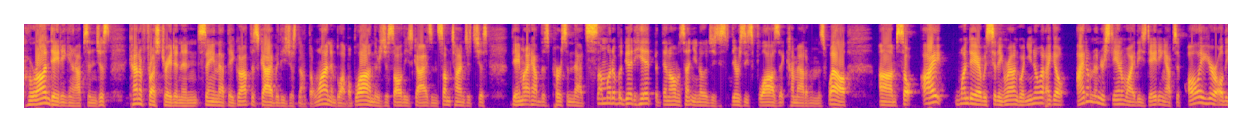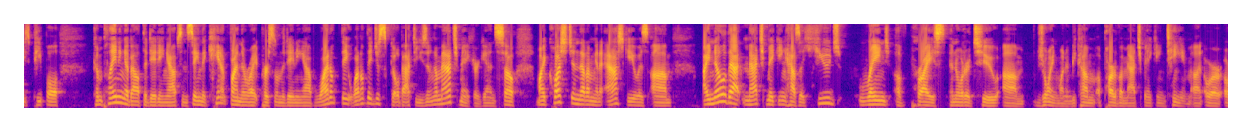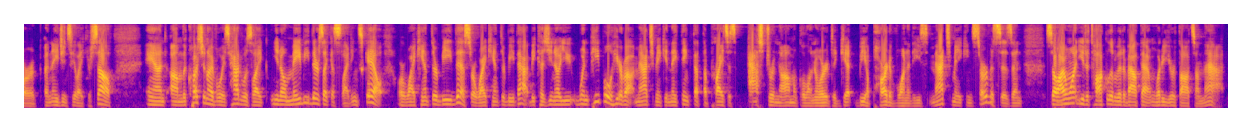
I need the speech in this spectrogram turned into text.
who are on dating apps and just kind of frustrated and saying that they got this guy, but he's just not the one and blah, blah, blah. And there's just all these guys. And sometimes it's just, they might have this person that's somewhat of a good hit, but then all of a sudden, you know, there's these, there's these flaws that come out of him as well. Um, so I, one day I was sitting around going, you know what? I go, I don't understand why these dating apps, if all I hear all these people complaining about the dating apps and saying they can't find the right person on the dating app, why don't they, why don't they just go back to using a matchmaker again? So my question that I'm going to ask you is, um, I know that matchmaking has a huge range of price in order to um, join one and become a part of a matchmaking team uh, or, or an agency like yourself. And um, the question I've always had was like, you know, maybe there's like a sliding scale, or why can't there be this, or why can't there be that? Because you know, you when people hear about matchmaking, they think that the price is astronomical in order to get be a part of one of these matchmaking services. And so I want you to talk a little bit about that. And what are your thoughts on that?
